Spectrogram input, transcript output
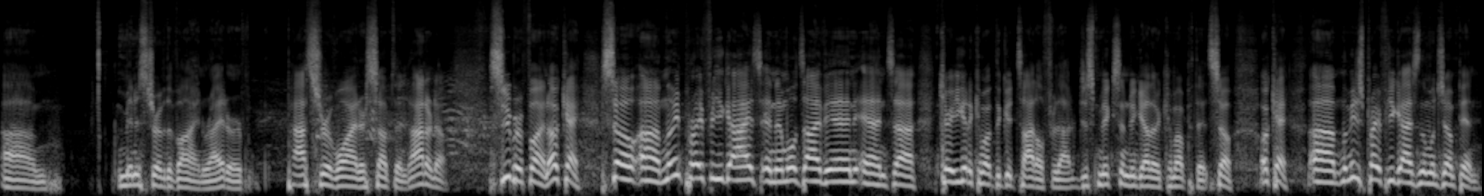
um, minister of the vine, right? Or pastor of wine or something. I don't know. Super fun. Okay, so um, let me pray for you guys, and then we'll dive in. And uh, Carrie, you got to come up with a good title for that. Just mix them together, come up with it. So, okay, um, let me just pray for you guys, and then we'll jump in.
